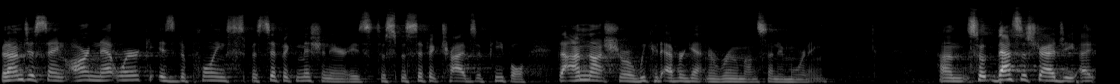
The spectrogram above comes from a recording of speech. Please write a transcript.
but I'm just saying our network is deploying specific missionaries to specific tribes of people that I'm not sure we could ever get in a room on Sunday morning. Um, so that's the strategy. I,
